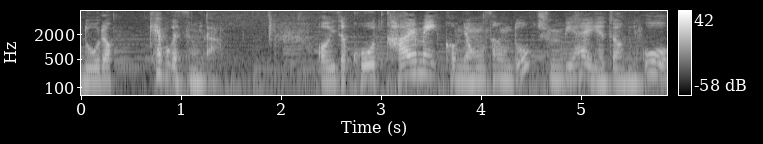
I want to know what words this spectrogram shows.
노력해보겠습니다. 어, 이제 곧 가을 메이크업 영상도 준비할 예정이고,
